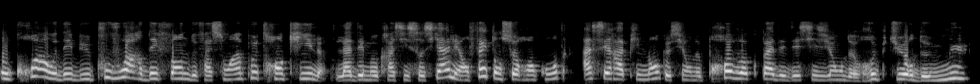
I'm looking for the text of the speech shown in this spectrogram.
on croit au début pouvoir défendre de façon un peu tranquille la démocratie sociale et en fait on se rend compte assez rapidement que si on ne provoque pas des décisions de rupture, de mue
